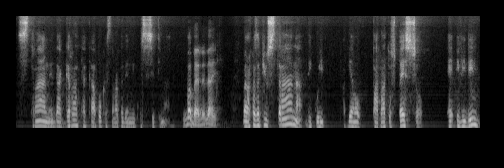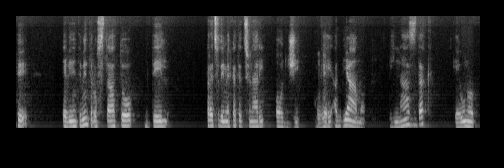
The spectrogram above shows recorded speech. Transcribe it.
strane da grattacapo che stanno accadendo in queste settimane. Va bene, dai. Ma la cosa più strana di cui abbiamo parlato spesso è, evidente, è evidentemente lo stato del prezzo dei mercati azionari oggi. Okay? Uh-huh. Abbiamo il Nasdaq, che è uno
